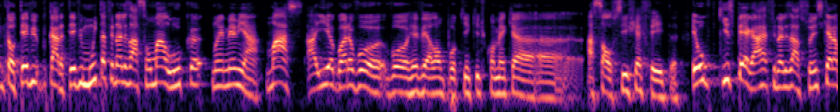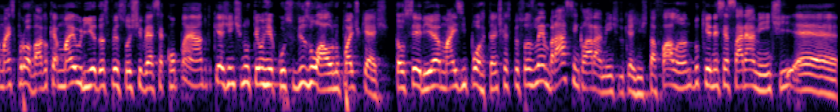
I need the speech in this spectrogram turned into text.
então teve, cara, teve muita finalização maluca no MMA, mas aí agora eu vou, vou revelar um pouquinho aqui de como é que a, a, a salsicha é feita. Eu quis pegar finalizações que era mais provável que a maioria das pessoas tivesse acompanhado, porque a gente não tem um recurso visual no podcast. Então seria mais importante que as pessoas lembrassem claramente do que a gente tá falando, do que necessariamente é,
